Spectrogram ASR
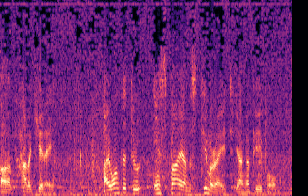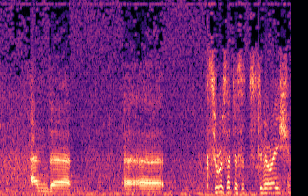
of Harakiri, I wanted to inspire and stimulate younger people. And uh, uh, through such a stimulation,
